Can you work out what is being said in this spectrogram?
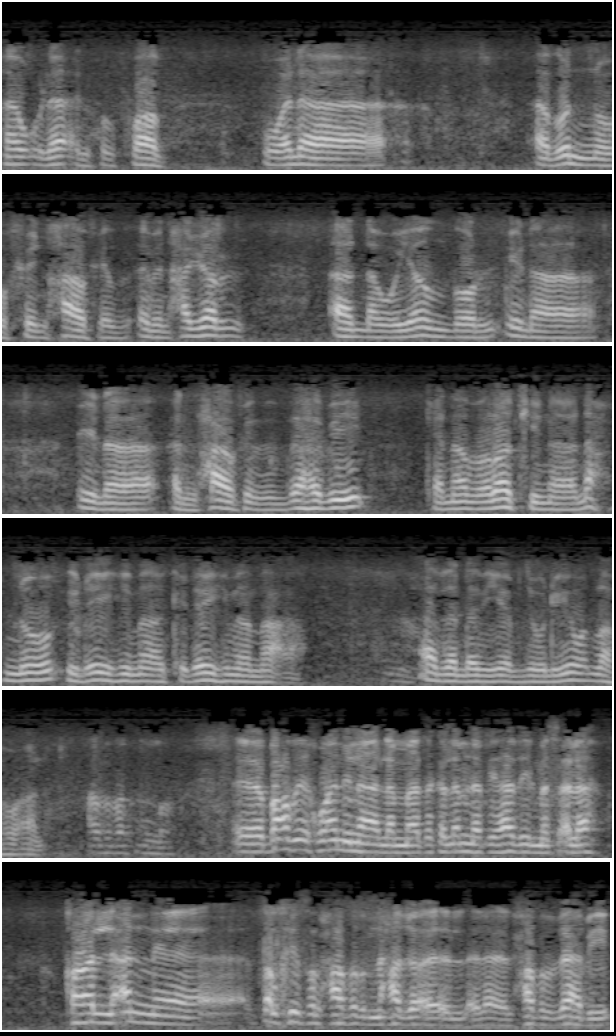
هؤلاء الحفاظ. ولا أظن في الحافظ ابن حجر أنه ينظر إلى إلى الحافظ الذهبي كنظرتنا نحن إليهما كليهما معا هذا الذي يبدو لي والله أعلم. حفظكم الله. آه، بعض إخواننا لما تكلمنا في هذه المسألة قال لأن تلخيص الحافظ ابن حجر الحافظ الذهبي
